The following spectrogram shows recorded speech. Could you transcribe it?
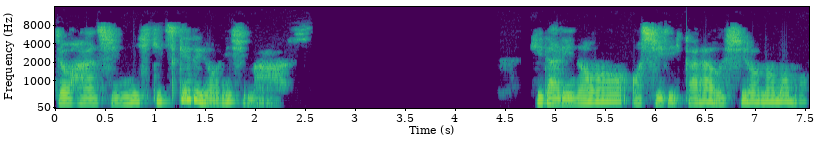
上半身に引きつけるようにします。左のお尻から後ろのもも。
